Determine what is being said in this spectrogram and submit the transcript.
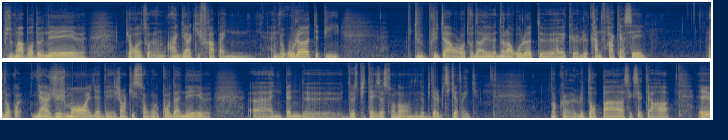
plus ou moins abandonnée. euh, puis on retrouve un gars qui frappe à une, roulotte, et puis plus, tard, on le retrouve dans la, roulotte euh, avec le crâne fracassé. Et donc, il y a un jugement, il y a des gens qui sont condamnés à une peine d'hospitalisation dans un hôpital psychiatrique. Donc le temps passe, etc. Et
